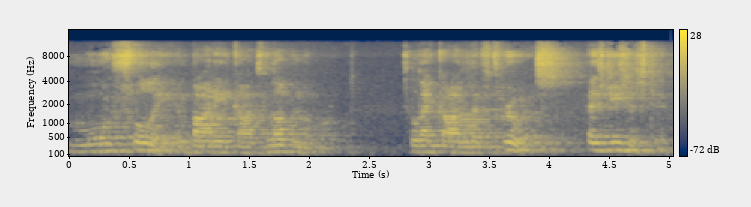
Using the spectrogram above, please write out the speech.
more fully embody God's love in the world, to let God live through us, as Jesus did.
